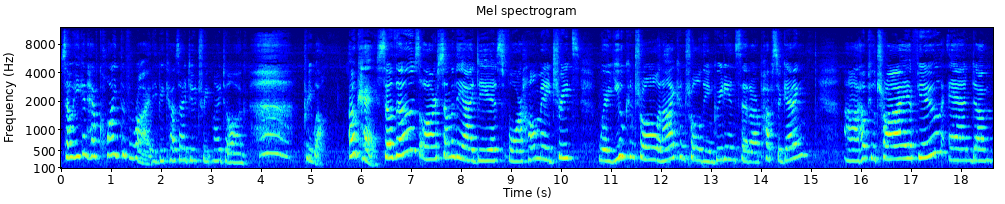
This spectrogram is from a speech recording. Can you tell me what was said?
So he can have quite the variety because I do treat my dog pretty well. Okay, so those are some of the ideas for homemade treats where you control and I control the ingredients that our pups are getting. Uh, I hope you'll try a few and um,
